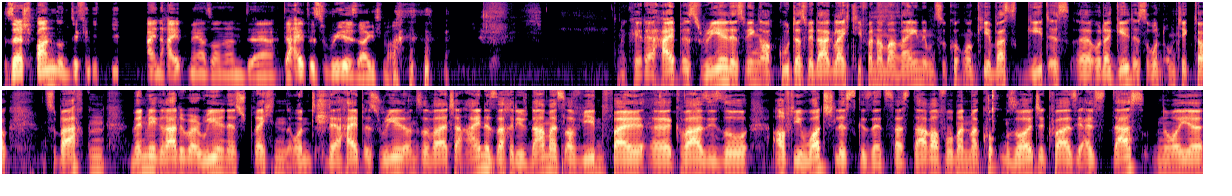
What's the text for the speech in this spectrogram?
sehr spannend und definitiv kein Hype mehr, sondern der, der Hype ist real, sage ich mal. Okay, der Hype ist real, deswegen auch gut, dass wir da gleich tiefer nochmal reingehen, um zu gucken, okay, was geht es äh, oder gilt es rund um TikTok zu beachten, wenn wir gerade über Realness sprechen und der Hype ist real und so weiter. Eine Sache, die du damals auf jeden Fall äh, quasi so auf die Watchlist gesetzt hast, darauf, wo man mal gucken sollte, quasi als das neue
